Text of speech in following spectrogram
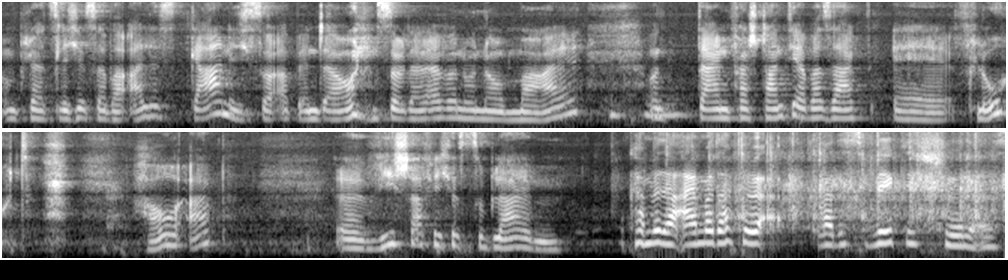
und plötzlich ist aber alles gar nicht so up and down, sondern einfach nur normal. Mhm. Und dein Verstand dir aber sagt, äh, Flucht, hau ab. Äh, wie schaffe ich es zu bleiben? Können wir da einmal dafür, weil das wirklich schön ist.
